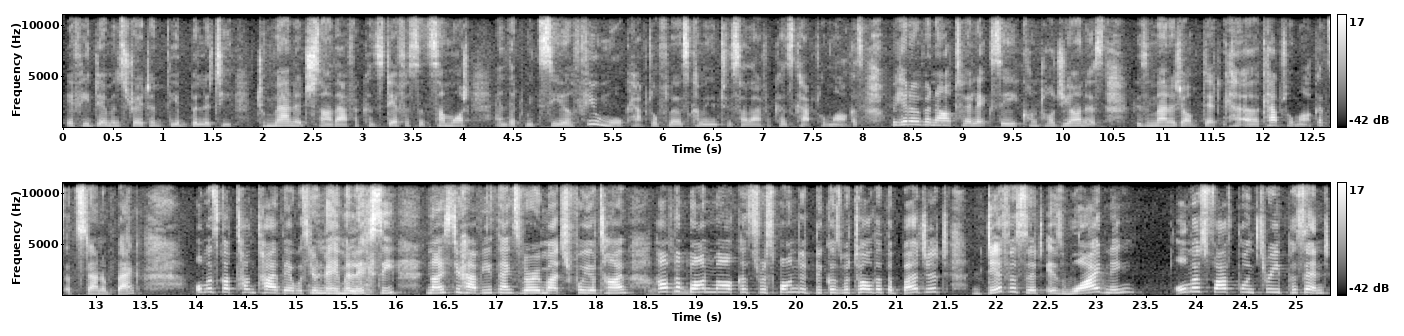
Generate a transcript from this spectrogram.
if he demonstrated the ability to manage South Africa's deficit somewhat, and that we'd see a few more capital flows coming into South Africa's capital markets. We head over now to Alexi Contagianis, who's the manager of debt ca uh, capital markets at Standard Bank. Almost got tongue tied there with your name, Alexi. Nice to have you. Thanks very much for your time. How have the bond markets responded? Because we're told that the budget deficit is widening almost 5.3%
